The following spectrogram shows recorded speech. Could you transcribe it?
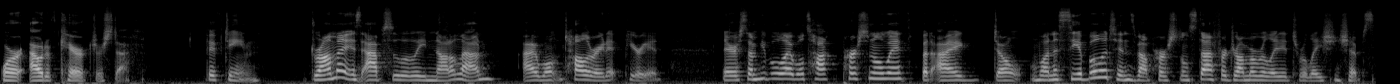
or out of character stuff. 15. Drama is absolutely not allowed. I won't tolerate it, period. There are some people I will talk personal with, but I don't want to see a bulletins about personal stuff or drama related to relationships.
